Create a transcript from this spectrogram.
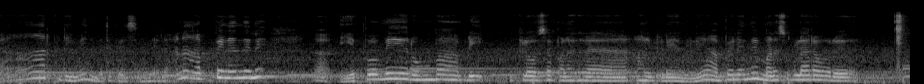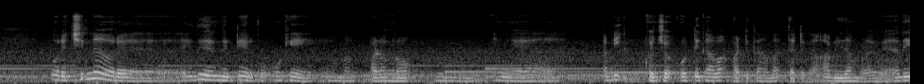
யார்கிட்டையுமே இதை பற்றி பேசுனதே இல்லை. ஆனால் அப்போலேருந்துமே எப்போவுமே ரொம்ப அப்படி க்ளோஸாக பழகுற ஆள் கிடையாது இல்லையா? அப்போலேருந்தே மனசுக்குள்ளார ஒரு ஒரு சின்ன ஒரு இது இருந்துகிட்டே இருக்கும். ஓகே நம்ம பழகுறோம். இங்கே அப்படி கொஞ்சம் ஒட்டுக்காமல் பட்டுக்காமல் தட்டுக்காமல் அப்படி தான் பழகுவேன். அது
